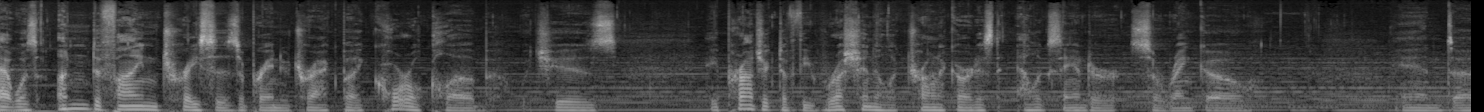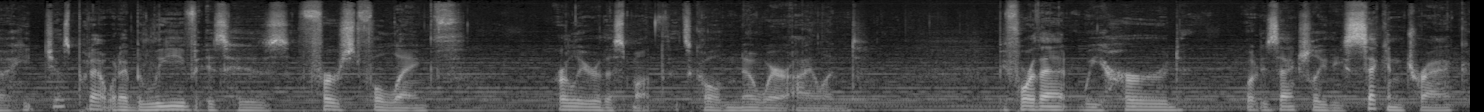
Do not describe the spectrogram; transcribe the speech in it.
That was Undefined Traces, a brand new track by Coral Club, which is a project of the Russian electronic artist Alexander Sorenko. And uh, he just put out what I believe is his first full length earlier this month. It's called Nowhere Island. Before that, we heard what is actually the second track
